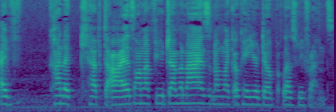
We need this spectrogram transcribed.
I've kind of kept eyes on a few Gemini's, and I'm like, okay, you're dope. Let's be friends.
